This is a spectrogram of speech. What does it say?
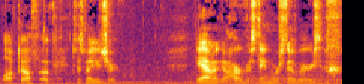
Blocked off? Okay, just making sure. Yeah, I'm not gonna harvest any more snowberries.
